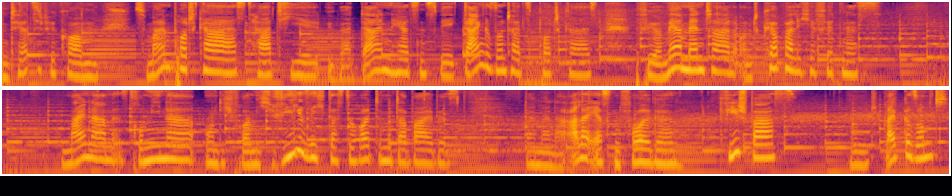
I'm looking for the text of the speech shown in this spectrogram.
und herzlich willkommen zu meinem Podcast Hart Heal über deinen Herzensweg, dein Gesundheitspodcast für mehr mentale und körperliche Fitness. Mein Name ist Romina und ich freue mich riesig, dass du heute mit dabei bist bei meiner allerersten Folge. Viel Spaß und bleib gesund.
